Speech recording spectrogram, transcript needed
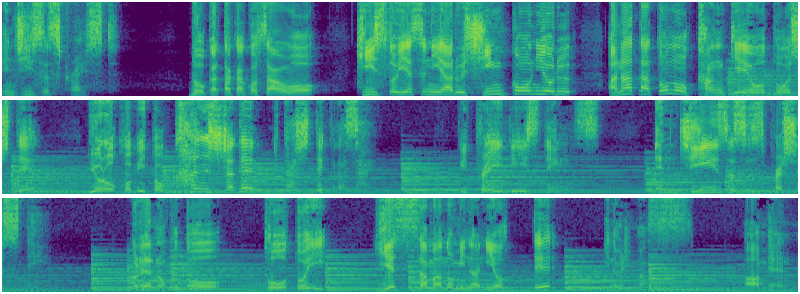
in Jesus Christ. どうか高子さんをキリストイエスにある信仰によるあなたとの関係を通して喜びと感謝で満たしてください。We pray these things in Jesus' precious name. これらのことを尊いイエス様の皆によって祈ります。アーメン。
